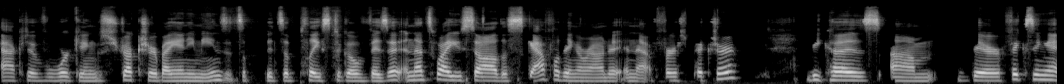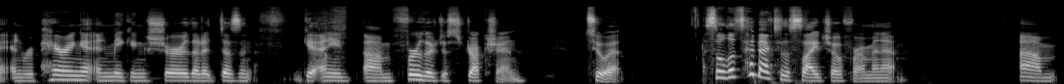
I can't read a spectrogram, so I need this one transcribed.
active working structure by any means. It's a it's a place to go visit, and that's why you saw the scaffolding around it in that first picture, because um, they're fixing it and repairing it and making sure that it doesn't f- get any um, further destruction to it. So let's head back to the slideshow for a minute. Um,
